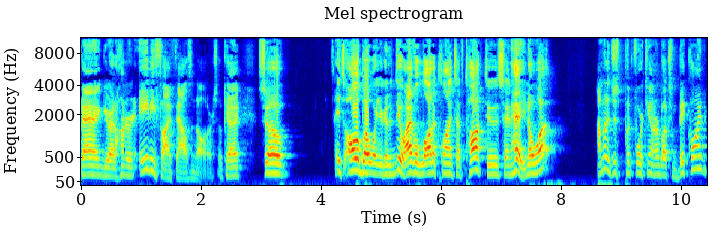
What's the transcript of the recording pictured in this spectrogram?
bang, you're at $185,000. Okay. So it's all about what you're going to do. I have a lot of clients I've talked to saying, Hey, you know what? I'm going to just put 1400 bucks in Bitcoin.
